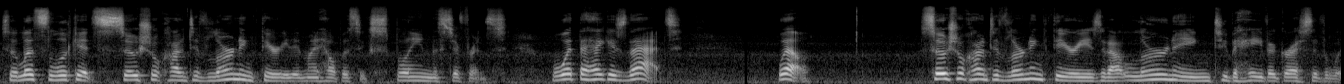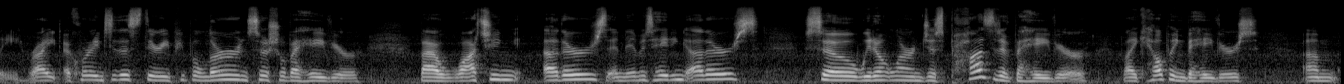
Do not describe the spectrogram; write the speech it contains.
So let's look at social cognitive learning theory that might help us explain this difference. Well, what the heck is that? Well, social cognitive learning theory is about learning to behave aggressively, right? According to this theory, people learn social behavior by watching others and imitating others so we don't learn just positive behavior, like helping behaviors, um,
